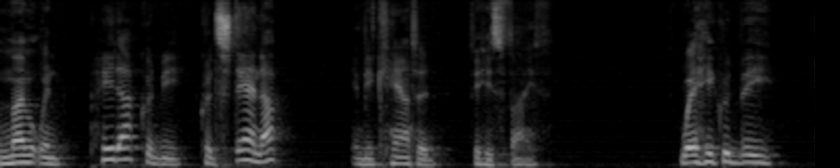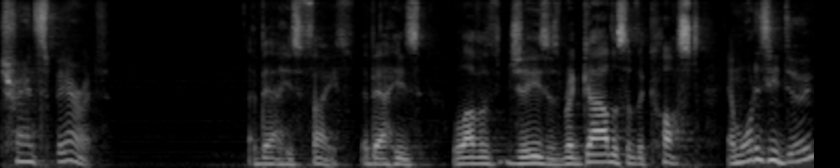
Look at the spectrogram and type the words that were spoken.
moment when Peter could, be, could stand up and be counted for his faith where he could be transparent about his faith, about his love of Jesus, regardless of the cost. And what does he do?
